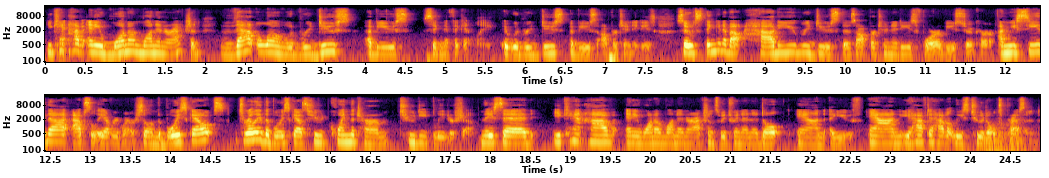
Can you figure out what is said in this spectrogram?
You can't have any one on one interaction. That alone would reduce abuse significantly. It would reduce abuse opportunities. So it's thinking about how do you reduce those opportunities for abuse to occur. And we see that absolutely everywhere. So in the Boy Scouts, it's really the Boy Scouts who coined the term two deep leadership. And they said you can't have any one-on-one interactions between an adult and a youth. And you have to have at least two adults present.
